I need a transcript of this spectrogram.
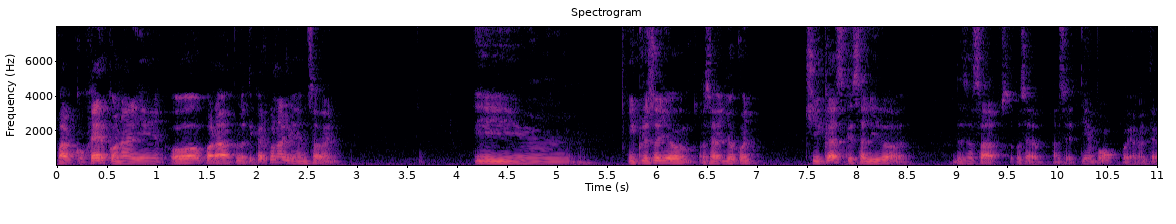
para coger con alguien o para platicar con alguien, ¿saben? Y mm, incluso yo, o sea, yo chicas que he salido de esas apps, o sea, hace tiempo, obviamente,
